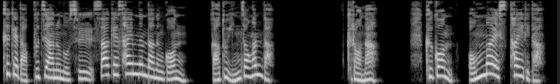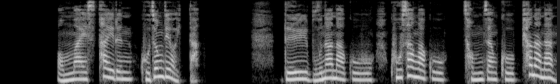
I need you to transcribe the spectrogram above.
크게 나쁘지 않은 옷을 싸게 사 입는다는 건 나도 인정한다. 그러나 그건 엄마의 스타일이다. 엄마의 스타일은 고정되어 있다. 늘 무난하고 고상하고 점잖고 편안한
